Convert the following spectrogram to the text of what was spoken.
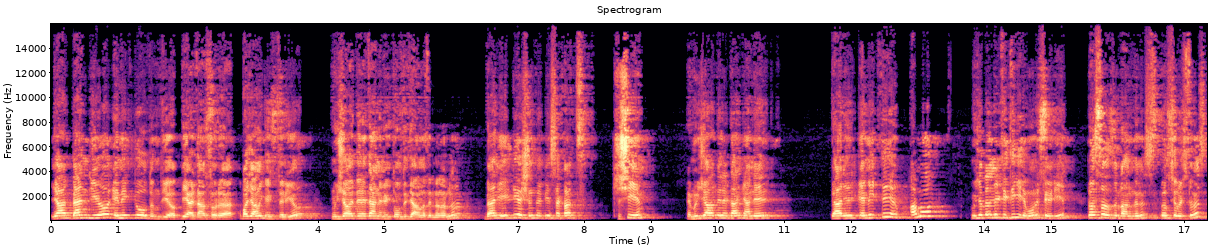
Ya ben diyor emekli oldum diyor bir yerden sonra. Bacağını gösteriyor. Mücadeleden emekli oldu diye anladım ben onu. Ben 50 yaşında bir sakat kişiyim. Ve mücadeleden yani yani emekliyim ama mücadele emekli değilim onu söyleyeyim. Nasıl hazırlandınız? Nasıl çalıştınız?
